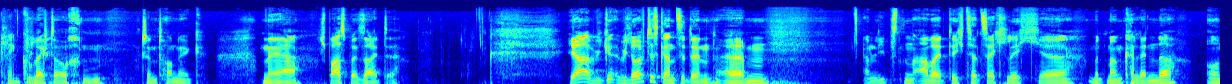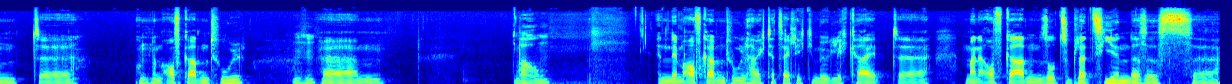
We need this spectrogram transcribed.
Klingt gut. Vielleicht auch ein Gin Tonic. Naja, Spaß beiseite. Ja, wie, wie läuft das Ganze denn? Ähm, am liebsten arbeite ich tatsächlich äh, mit meinem Kalender und, äh, und einem Aufgabentool. Ähm, Warum? in dem Aufgabentool habe ich tatsächlich die Möglichkeit, äh, meine Aufgaben so zu platzieren, dass es äh,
